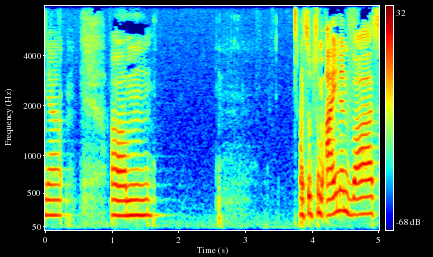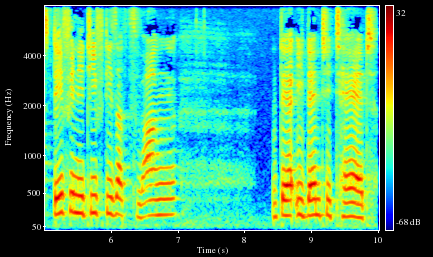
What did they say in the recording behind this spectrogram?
Ja. Ähm, also zum einen war es definitiv dieser Zwang der Identität.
